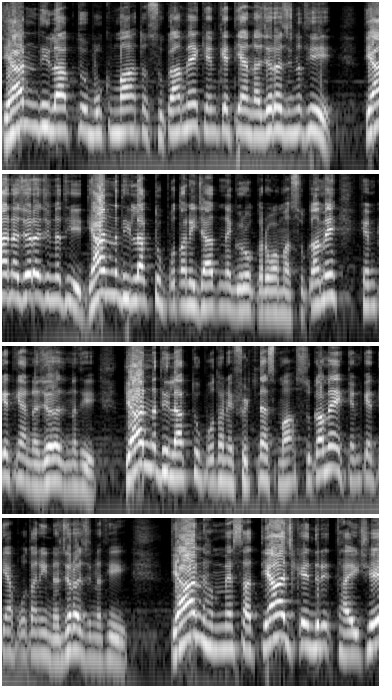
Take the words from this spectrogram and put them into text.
ધ્યાન નથી લાગતું બુકમાં તો શું કામે કે ત્યાં નજર જ નથી. ત્યાં નજર જ નથી. ધ્યાન નથી લાગતું પોતાની જાતને ગ્રો કરવામાં શું કામે કે ત્યાં નજર જ નથી. ધ્યાન નથી લાગતું પોતાની ફિટનેસમાં શું કામે કેમ કે ત્યાં પોતાની નજર જ નથી. ધ્યાન હંમેશા ત્યાં જ કેન્દ્રિત થાય છે,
